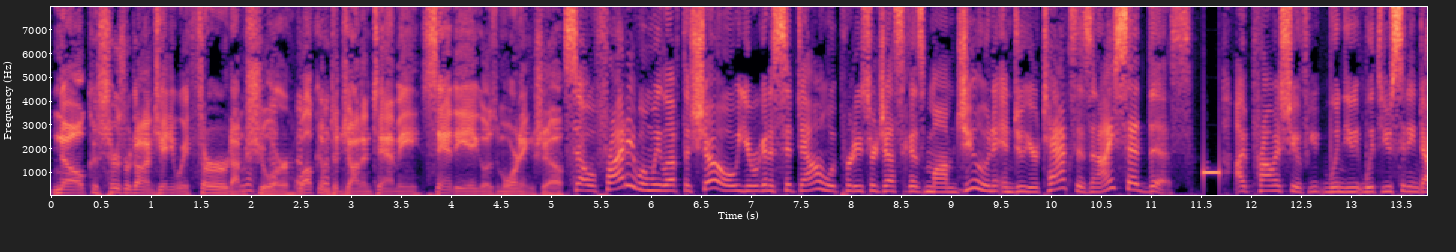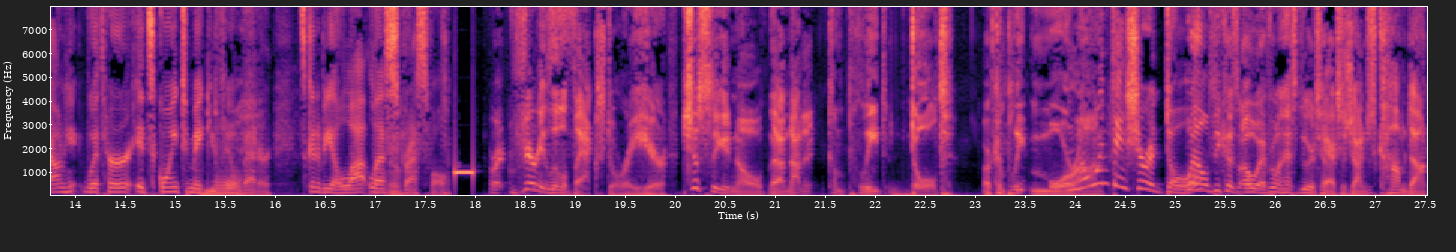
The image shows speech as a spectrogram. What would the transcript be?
no, because hers were done on January 3rd, I'm sure. Welcome to John and Tammy, San Diego's morning show. So Friday when we left the show, you were going to sit down with producer Jessica's mom June and do your taxes and I said this. I promise you if you when you with you sitting down with her, it's going to make you feel better. It's going to be a lot less stressful. All right, very little backstory here. Just so you know that I'm not a complete dolt or complete moron. No one thinks you're a dolt. Well, because oh, everyone has to do their taxes, John. Just calm down.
